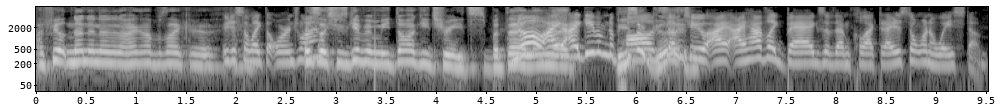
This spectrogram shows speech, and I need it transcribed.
I feel no, no, no, no. I, I was like, uh, You just don't like the orange ones. it's like she's giving me doggy treats, but then no, I, like, I gave them to Paul and stuff too. I, I have like bags of them collected. I just don't want to waste them.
